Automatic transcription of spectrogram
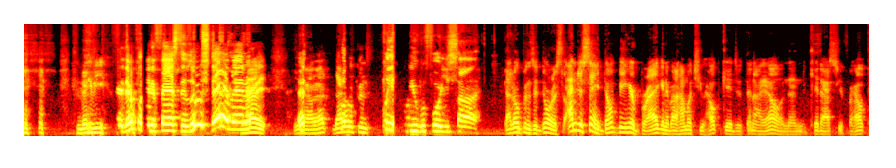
maybe they're playing it fast and loose there, man. Right." You know that that opens help you before you sign. That opens the doors. I'm just saying, don't be here bragging about how much you help kids with NIL, and then the kid asks you for help.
